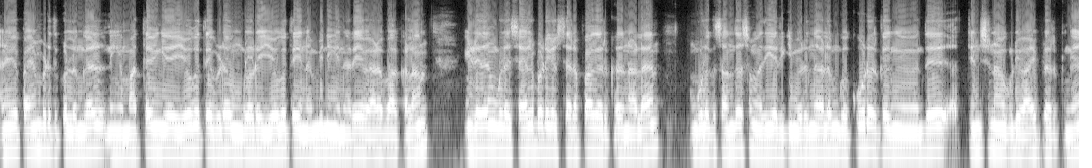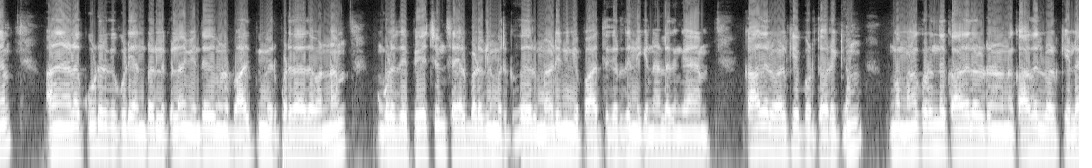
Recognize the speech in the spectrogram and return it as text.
எனவே பயன்படுத்திக் கொள்ளுங்கள். நீங்கள் மற்றவங்க யோகத்தை விட உங்களுடைய யோகத்தை நம்பி நீங்கள் நிறைய வேலை பார்க்கலாம். இன்றைய உங்களுடைய செயல்பாடுகள் சிறப்பாக இருக்கிறதுனால உங்களுக்கு சந்தோஷம் அதிகரிக்கும். இருந்தாலும் உங்கள் கூட இருக்கவங்க வந்து டென்ஷன் ஆகக்கூடிய வாய்ப்பில் இருக்குங்க. அதனால் கூட இருக்கக்கூடிய நண்பர்களுக்கெல்லாம் எந்த விதமான பாதிப்பும் ஏற்படுத்தாத வண்ணம் உங்களது பேச்சும் செயல்பாடுகளும் இருக்கிறது ஒரு மாதிரி நீங்கள் பார்த்துக்கிறது இன்றைக்கி நல்லதுங்க. காதல் வாழ்க்கையை பொறுத்த வரைக்கும் உங்கள் மனக்குறந்த காதலருடனான காதல் வாழ்க்கையில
